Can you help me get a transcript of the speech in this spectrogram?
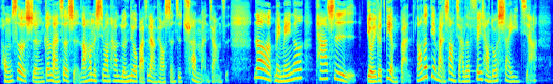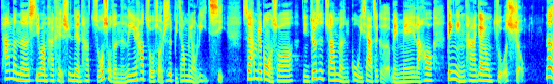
红色绳跟蓝色绳，然后他们希望他轮流把这两条绳子串满这样子。那美眉呢？她是有一个垫板，然后那垫板上夹着非常多晒衣夹。他们呢，希望他可以训练他左手的能力，因为他左手就是比较没有力气，所以他们就跟我说：“你就是专门顾一下这个妹妹，然后叮咛他要用左手。”那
